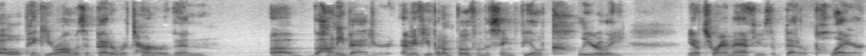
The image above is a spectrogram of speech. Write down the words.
oh, well, Pinky Rohm was a better returner than uh, the Honey Badger. I mean, if you put them both on the same field, clearly, you know, Tyrann Mathieu is the better player.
